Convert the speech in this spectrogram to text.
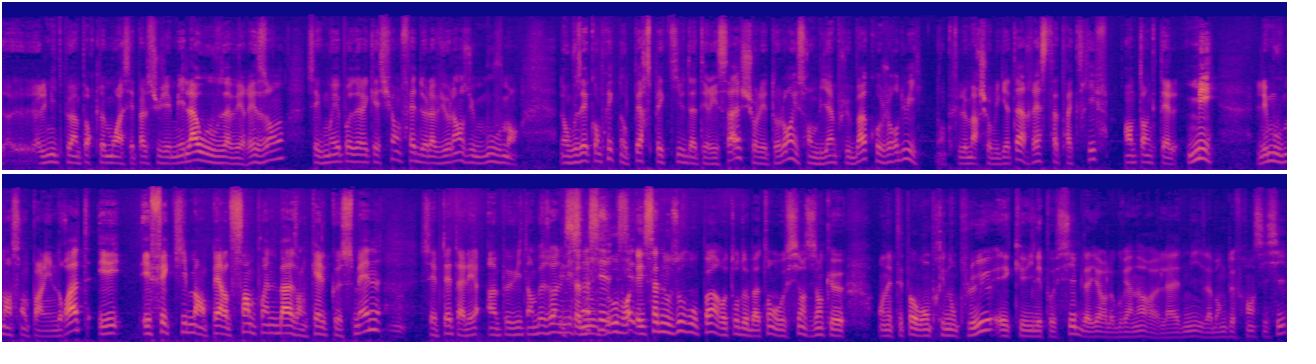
euh, à la limite peu importe le mois, c'est pas le sujet. Mais là où vous avez raison, c'est que vous m'avez posé la question en fait de la violence du mouvement. Donc vous avez compris que nos perspectives d'atterrissage sur les taux longs, ils sont bien plus bas qu'aujourd'hui. Donc le marché obligataire reste attractif en tant que tel. Mais les mouvements sont en ligne droite et effectivement perdre 100 points de base en quelques semaines, c'est peut-être aller un peu vite en besoin. Et, ça, nous ouvre, et ça nous ouvre ou pas un retour de bâton aussi en se disant qu'on n'était pas au bon prix non plus et qu'il est possible, d'ailleurs le gouverneur l'a admis, la Banque de France ici,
